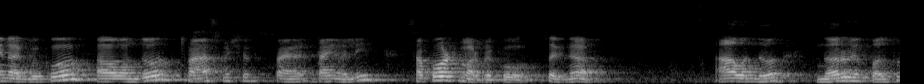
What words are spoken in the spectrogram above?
ಏನಾಗಬೇಕು? ಆ ಒಂದು ಟ್ರಾನ್ಸ್ಮಿಷನ್ ಟೈಮಲ್ಲಿ ಸಪೋರ್ಟ್ ಮಾಡಬೇಕು. ಸರಿನಾ? ಆ ಒಂದು ನರ್ವ್ ಇಂಪಲ್ಸು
